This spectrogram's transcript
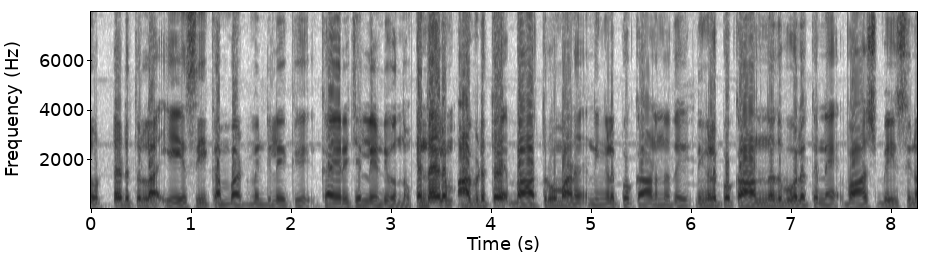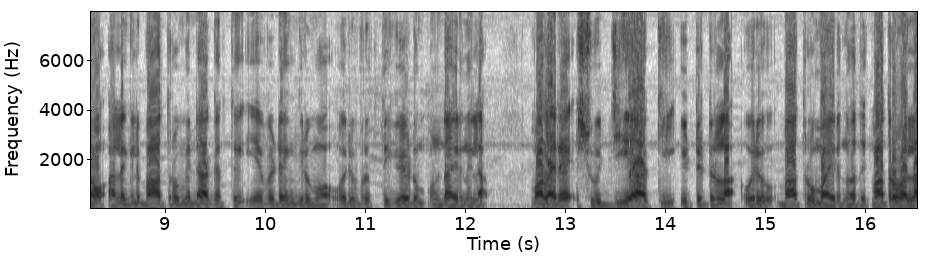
തൊട്ടടുത്തുള്ള എ സി കമ്പാർട്ട്മെന്റിലേക്ക് കയറി ചെല്ലേണ്ടി വന്നു. എന്തായാലും അവിടുത്തെ ബാത്റൂമാണ് നിങ്ങളിപ്പോൾ കാണുന്നത്. നിങ്ങളിപ്പോൾ കാണുന്നത് പോലെ തന്നെ വാഷ് ബേസിനോ അല്ലെങ്കിൽ ബാത്റൂമിന്റെ അകത്ത് എവിടെയെങ്കിലുമോ ഒരു വൃത്തികേടും ഉണ്ടായിരുന്നില്ല. വളരെ ശുചിയാക്കി ഇട്ടിട്ടുള്ള ഒരു ബാത്റൂം ആയിരുന്നു അത്. മാത്രമല്ല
